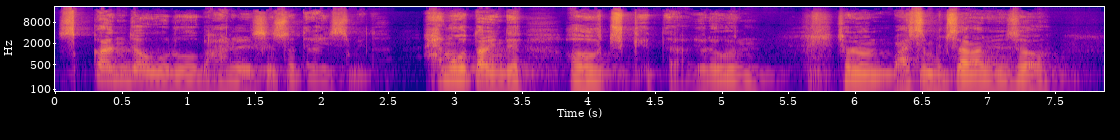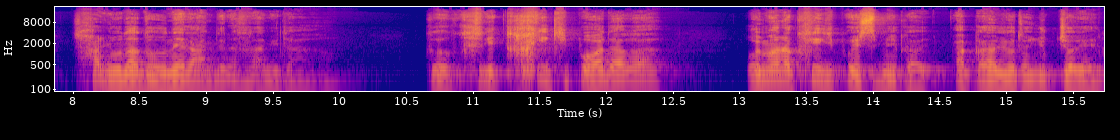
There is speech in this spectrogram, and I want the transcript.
습관적으로 말을 쓸 때가 있습니다. 아무것도 아닌데 어우 죽겠다. 여러분 저는 말씀 묵상하면서 참 요나도 은혜가 안 되는 사람이다. 그 크게 크게 기뻐하다가 얼마나 크게 기뻐했습니까? 아까 읽었던 6절에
